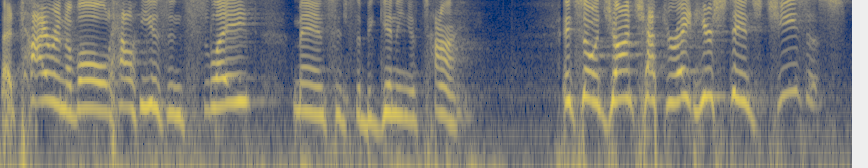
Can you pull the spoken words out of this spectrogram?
that tyrant of old, how he has enslaved man since the beginning of time. And so in John chapter 8, here stands Jesus.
